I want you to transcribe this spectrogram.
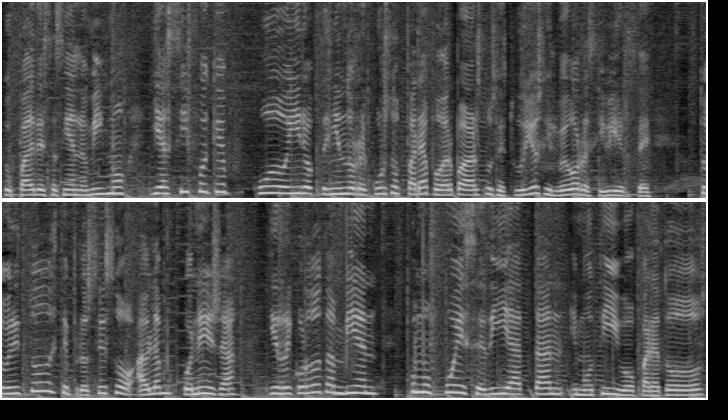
sus padres hacían lo mismo, y así fue que pudo ir obteniendo recursos para poder pagar sus estudios y luego recibirse. Sobre todo este proceso hablamos con ella y recordó también cómo fue ese día tan emotivo para todos,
